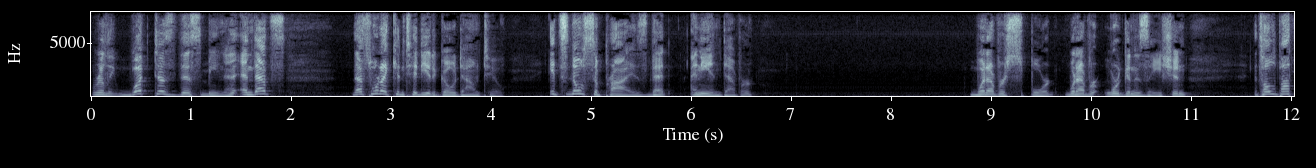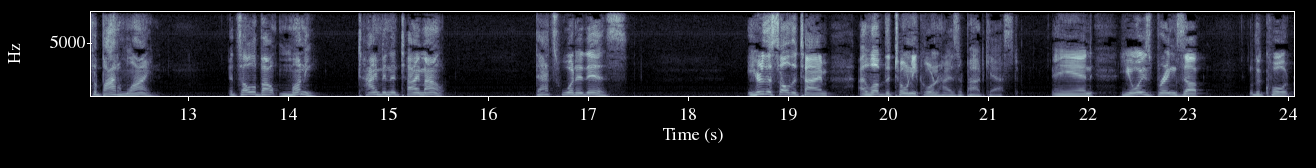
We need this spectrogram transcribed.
Really, what does this mean? And that's that's what I continue to go down to. It's no surprise that any endeavor, whatever sport, whatever organization, it's all about the bottom line. It's all about money, time in and time out. That's what it is. Hear this all the time. I love the Tony Kornheiser podcast. And he always brings up the quote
